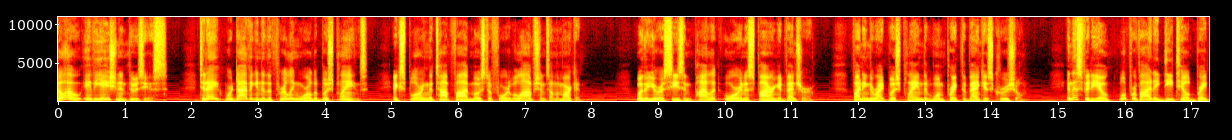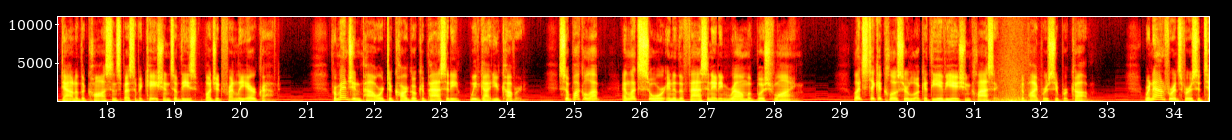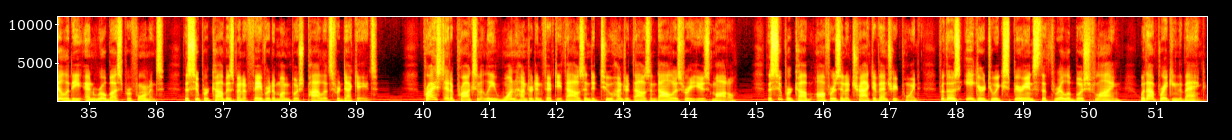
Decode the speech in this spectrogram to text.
Hello, aviation enthusiasts. Today, we're diving into the thrilling world of bush planes, exploring the top 5 most affordable options on the market. Whether you're a seasoned pilot or an aspiring adventurer, finding the right bush plane that won't break the bank is crucial. In this video, we'll provide a detailed breakdown of the costs and specifications of these budget-friendly aircraft. From engine power to cargo capacity, we've got you covered. So buckle up and let's soar into the fascinating realm of bush flying. Let's take a closer look at the aviation classic, the Piper Super Cub. Renowned for its versatility and robust performance, the Super Cub has been a favorite among bush pilots for decades. Priced at approximately 150,000 to $200,000 for a used model, the Super Cub offers an attractive entry point for those eager to experience the thrill of bush flying without breaking the bank.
